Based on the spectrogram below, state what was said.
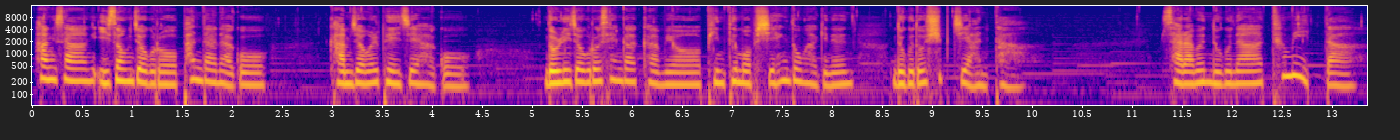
항상 이성적으로 판단하고 감정을 배제하고 논리적으로 생각하며 빈틈없이 행동하기는 누구도 쉽지 않다. 사람은 누구나 틈이 있다.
